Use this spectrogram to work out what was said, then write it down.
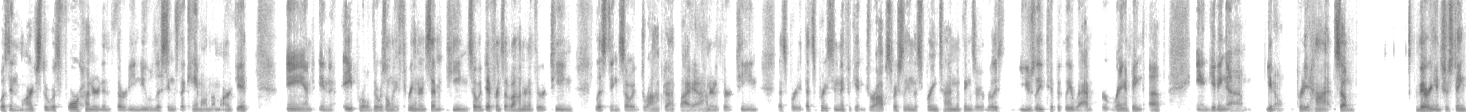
was in March there was 430 new listings that came on the market and in April there was only 317 so a difference of 113 listings so it dropped up by 113 that's pretty that's a pretty significant drop especially in the springtime when things are really usually typically ramp, ramping up and getting um, you know, pretty hot. So very interesting.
